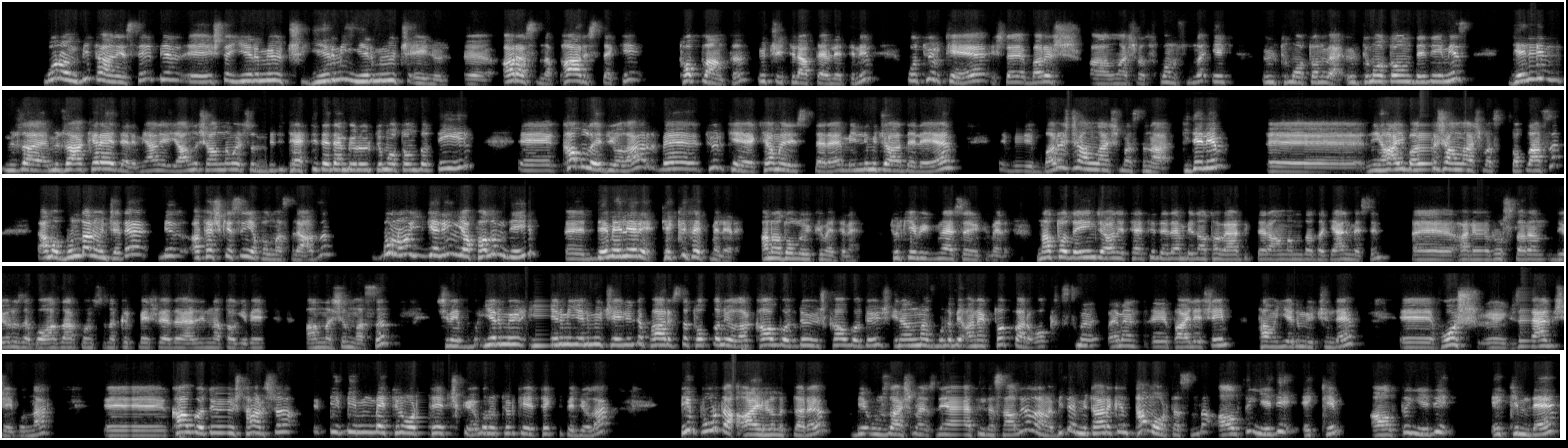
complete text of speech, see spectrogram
Bunun bir tanesi bir e, işte 23 20-23 Eylül e, arasında Paris'teki toplantı, üç itilaf devletinin bu Türkiye'ye işte barış anlaşması konusunda ilk ultimatonu ver. Ultimaton dediğimiz gelin müza müzakere edelim. Yani yanlış anlamışsın bizi tehdit eden bir ultimaton da değil. E, kabul ediyorlar ve Türkiye Kemalistlere, milli mücadeleye e, barış anlaşmasına gidelim. E, nihai barış anlaşması toplansın. Ama bundan önce de bir ateşkesin yapılması lazım. Bunu gelin yapalım deyip e, demeleri, teklif etmeleri Anadolu hükümetine. Türkiye Büyük Millet Hükümeti. NATO deyince hani tehdit eden bir NATO verdikleri anlamında da gelmesin. Ee, hani Rusların diyoruz ya Boğazlar konusunda 45 verdi verdiği NATO gibi anlaşılmasın. Şimdi 20-23 Eylül'de Paris'te toplanıyorlar. Kavga, dövüş, kavga, dövüş. İnanılmaz burada bir anekdot var. O kısmı hemen e, paylaşayım. Tam 23'ünde. E, hoş, e, güzel bir şey bunlar e, kavga dövüş tarzı bir, bir metin ortaya çıkıyor. Bunu Türkiye'ye teklif ediyorlar. Bir burada ayrılıkları bir uzlaşma nihayetinde sağlıyorlar ama bir de mütarekenin tam ortasında 6-7 Ekim 6-7 Ekim'de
